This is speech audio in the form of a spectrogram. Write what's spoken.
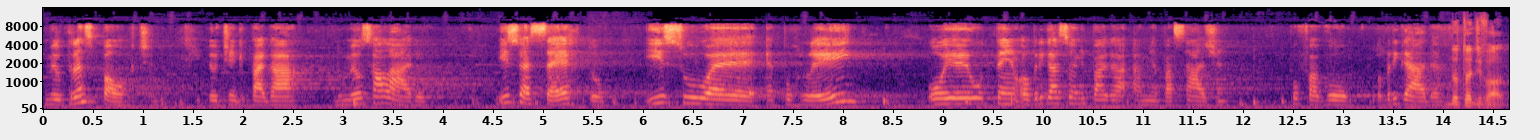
meu transporte. Eu tinha que pagar do meu salário. Isso é certo? Isso é, é por lei? Ou eu tenho obrigação de pagar a minha passagem? Por favor, obrigada. Doutor Divaldo.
